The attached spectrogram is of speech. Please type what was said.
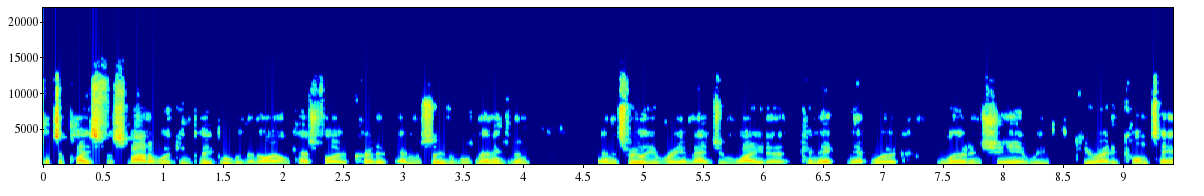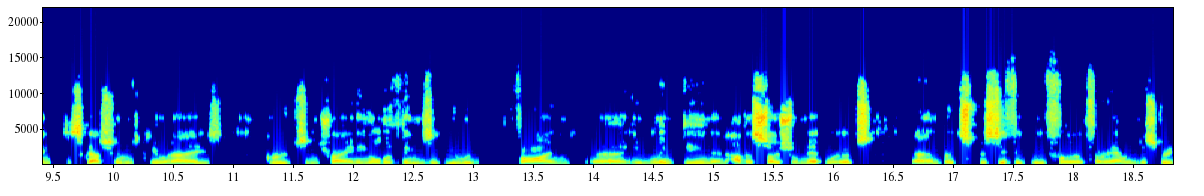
It's a place for smarter working people with an eye on cash flow, credit, and receivables management. And it's really a reimagined way to connect, network, learn, and share with curated content, discussions, Q and A's, groups, and training. All the things that you would find uh, in LinkedIn and other social networks, um, but specifically for, for our industry.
